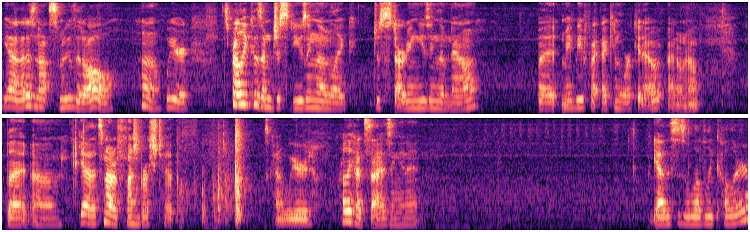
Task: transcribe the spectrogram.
Yeah, that is not smooth at all. Huh, weird. It's probably because I'm just using them, like, just starting using them now. But maybe if I, I can work it out, I don't know. But, um, yeah, that's not a fun brush tip. It's kind of weird. Probably had sizing in it. But yeah, this is a lovely color.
